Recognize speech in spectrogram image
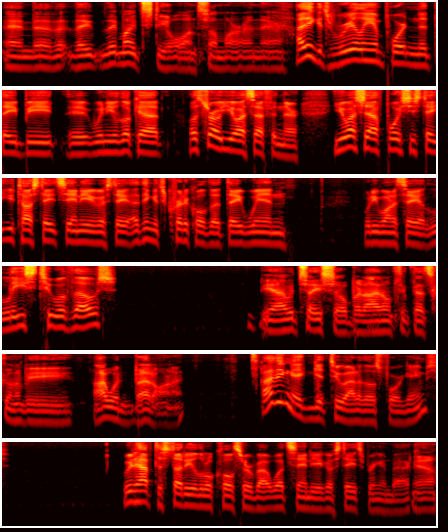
and uh, they they might steal one somewhere in there. I think it's really important that they beat. Uh, when you look at, let's throw USF in there. USF, Boise State, Utah State, San Diego State. I think it's critical that they win. What do you want to say? At least two of those. Yeah, I would say so, but I don't think that's going to be. I wouldn't bet on it. I think they can get two out of those four games. We'd have to study a little closer about what San Diego State's bringing back. Yeah,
